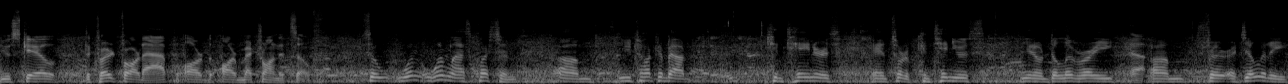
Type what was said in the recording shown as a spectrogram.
You scale the credit fraud app or, or Metron itself. So one, one last question. Um, you talked about containers and sort of continuous you know, delivery yeah. um, for agility.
